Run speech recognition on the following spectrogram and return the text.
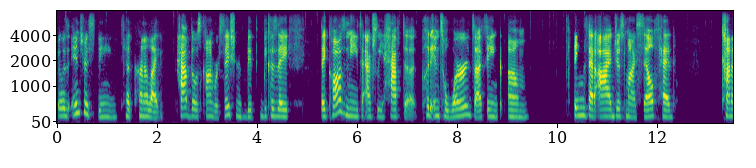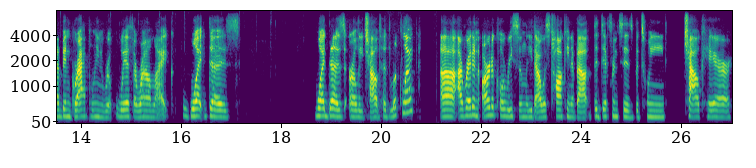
it was interesting to kind of like have those conversations because they they caused me to actually have to put into words i think um things that i just myself had kind of been grappling re- with around like what does what does early childhood look like uh, I read an article recently that was talking about the differences between childcare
